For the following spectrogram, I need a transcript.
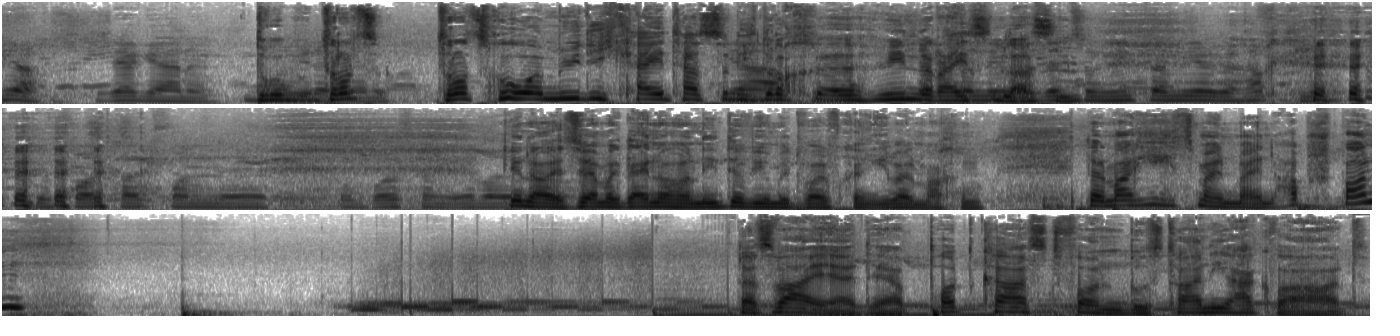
Ja, sehr gerne. Du, trotz, gerne. trotz hoher Müdigkeit hast du dich Ja, doch äh, hinreißen ich lassen. die Übersetzung hinter mir gehabt mit dem Vortrag von, äh, von Wolfgang Eberl. Genau, jetzt werden wir gleich noch ein Interview mit Wolfgang Eberl machen. Dann mache ich jetzt mal meinen Abspann. Das war er, der Podcast von Bustani Aquaart.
